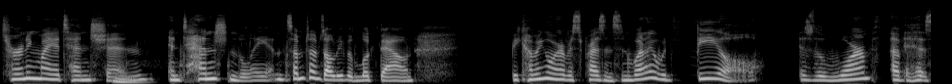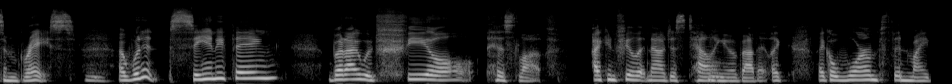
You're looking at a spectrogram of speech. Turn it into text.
turning my attention intentionally, and sometimes I'll even look down, becoming aware of his presence. And what I would feel is the warmth of his embrace. Mm. I wouldn't see anything, but I would feel his love. I can feel it now just telling Mm. you about it, like like a warmth in my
